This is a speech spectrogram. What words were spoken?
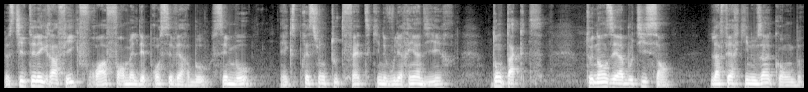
Le style télégraphique, froid, formel des procès-verbaux, ces mots expressions toutes faites qui ne voulaient rien dire, dont acte, tenants et aboutissants, l'affaire qui nous incombe.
